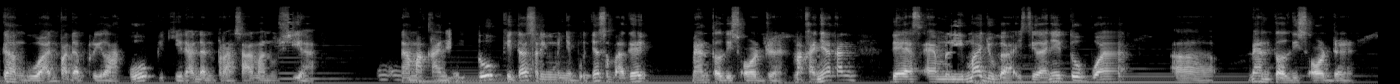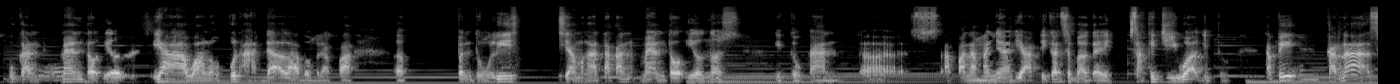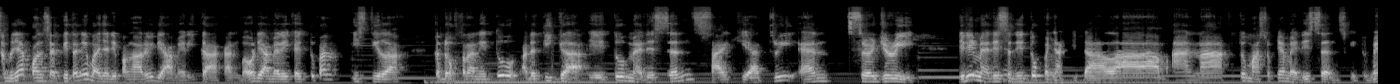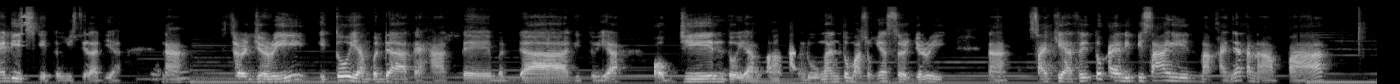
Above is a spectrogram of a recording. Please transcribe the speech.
gangguan pada perilaku, pikiran dan perasaan manusia. Nah, makanya itu kita sering menyebutnya sebagai mental disorder. Makanya kan DSM-5 juga istilahnya itu buat uh, mental disorder, bukan mental illness. Ya, walaupun ada lah beberapa uh, penulis yang mengatakan mental illness gitu kan uh, apa namanya diartikan sebagai sakit jiwa gitu. Tapi karena sebenarnya konsep kita ini banyak dipengaruhi di Amerika kan bahwa di Amerika itu kan istilah kedokteran itu ada tiga yaitu medicine, psychiatry, and surgery. Jadi medicine itu penyakit dalam, anak itu masuknya medicine gitu, medis gitu istilah dia. Nah, surgery itu yang bedah, THT, bedah gitu ya. Objin tuh yang uh, kandungan tuh masuknya surgery. Nah, psikiatri itu kayak dipisahin. Makanya kenapa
